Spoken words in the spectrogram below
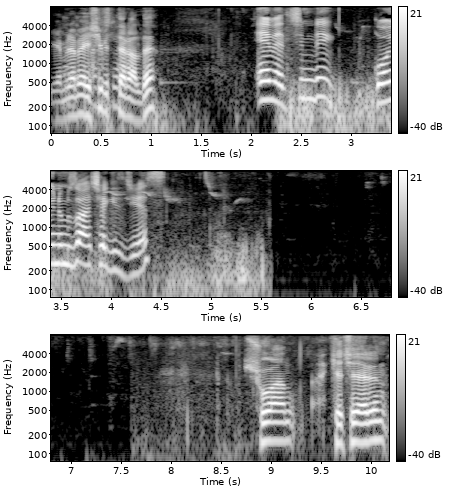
Yemleme işi bitti herhalde. Evet, şimdi koynumuzu aça gideceğiz. Şu an keçilerin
